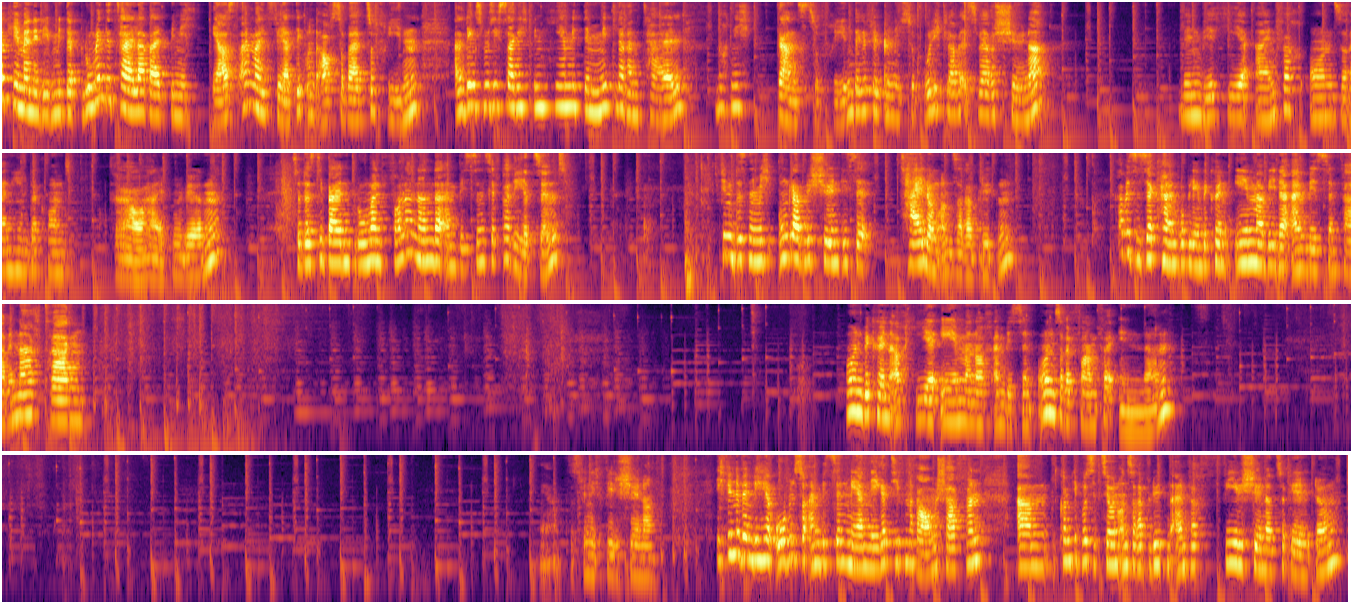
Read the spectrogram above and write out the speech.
Okay, meine Lieben, mit der Blumendetailarbeit bin ich erst einmal fertig und auch soweit zufrieden. Allerdings muss ich sagen, ich bin hier mit dem mittleren Teil noch nicht ganz zufrieden. Der gefällt mir nicht so gut. Ich glaube, es wäre schöner, wenn wir hier einfach unseren Hintergrund grau halten würden, sodass die beiden Blumen voneinander ein bisschen separiert sind. Ich finde das nämlich unglaublich schön, diese Teilung unserer Blüten. Aber es ist ja kein Problem, wir können immer wieder ein bisschen Farbe nachtragen. Und wir können auch hier immer noch ein bisschen unsere Form verändern. Finde ich viel schöner. Ich finde, wenn wir hier oben so ein bisschen mehr negativen Raum schaffen, ähm, kommt die Position unserer Blüten einfach viel schöner zur Geltung.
